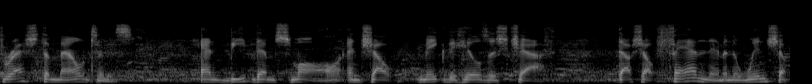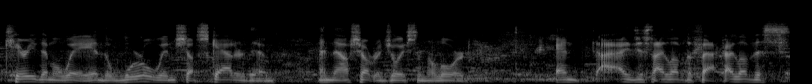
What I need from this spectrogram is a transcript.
thresh the mountains and beat them small, and shalt make the hills as chaff. Thou shalt fan them, and the wind shall carry them away, and the whirlwind shall scatter them, and thou shalt rejoice in the Lord. And I just, I love the fact. I love this,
